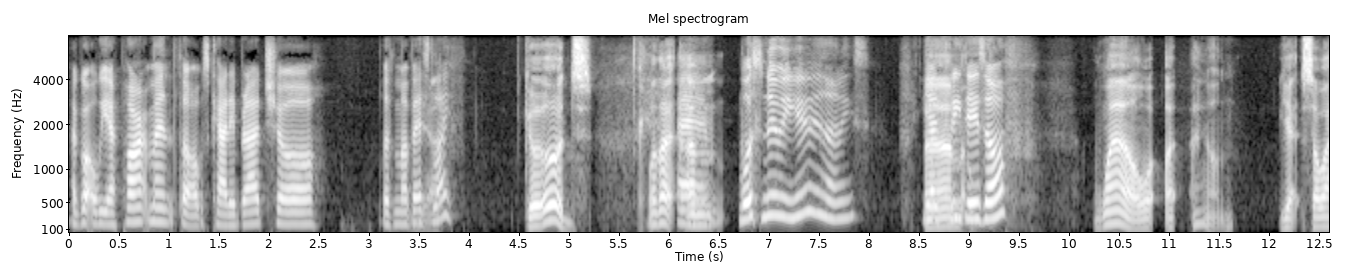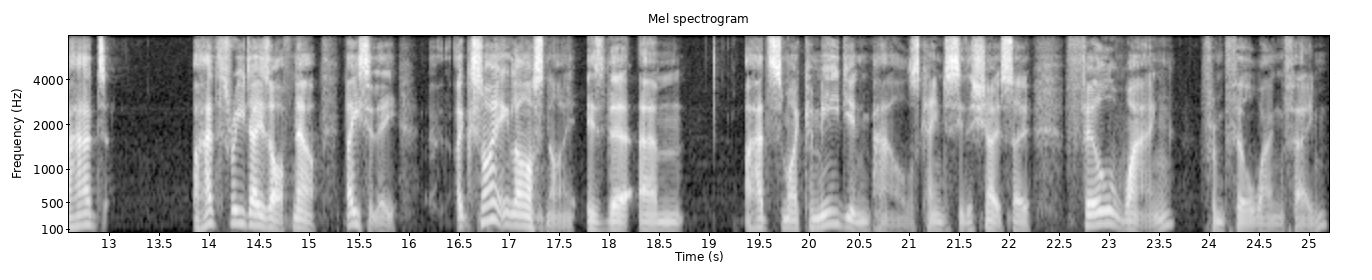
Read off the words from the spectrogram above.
I got a wee apartment, thought I was Carrie Bradshaw, living my best Yeah. life. Good. Well, that Um, um, what's new with you, honeys? You had three Um, days off. well, uh, hang on. Yeah, so I had I had 3 days off. Now, basically, exciting last night is that um I had some my comedian pals came to see the show. So Phil Wang from Phil Wang fame,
